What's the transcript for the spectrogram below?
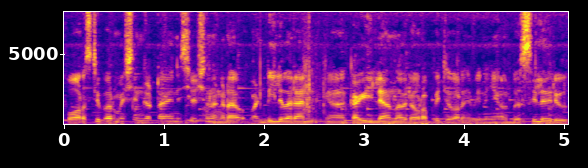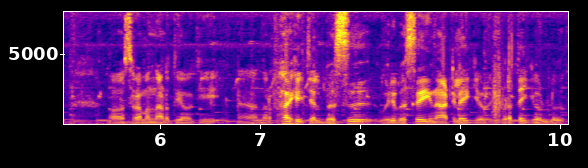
ഫോറസ്റ്റ് പെർമിഷൻ കട്ടായതിനു ശേഷം ഞങ്ങളുടെ വണ്ടിയിൽ വരാൻ കഴിയില്ല എന്ന് അവർ ഉറപ്പിച്ച് പറഞ്ഞു. പിന്നെ ഞങ്ങൾ ബസ്സിലൊരു ശ്രമം നടത്തി നോക്കി. ആ, നിർഭാഗ്യവശാൽ ബസ് ഒരു ബസ് ഈ നാട്ടിലേക്ക് ഇവിടത്തേക്കുള്ളൂ.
